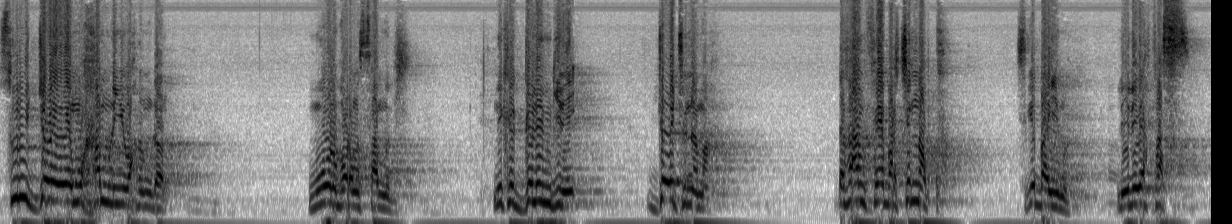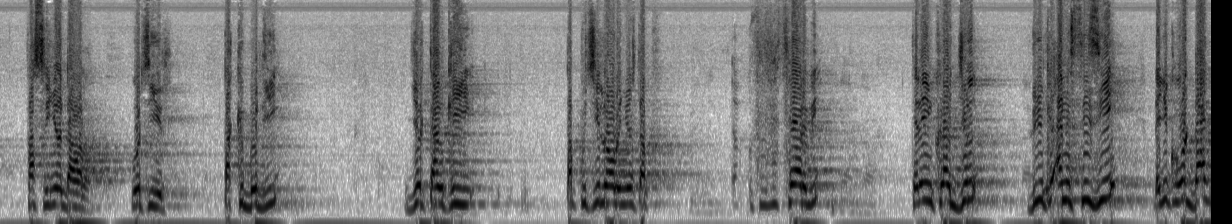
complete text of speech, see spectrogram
suñu jooyee mu xam lu ñuy wax lu mu doon. mu wóolu borom sàmm bi. ni ko gëlëm gi de joytu na ma. dafa am feebar ci nopp. si nga bàyyi ma. léeg-léeg fas. fas yu ñoo dawal. watiir takk bët yi. jël tànk yi. tapp ci loolu ñu tapp feer bi. te dañ ko jël. duñu ko anesthésier. Dañu ko ko daaj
